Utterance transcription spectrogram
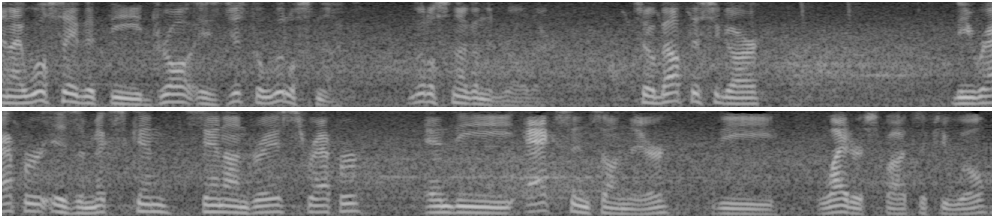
And I will say that the draw is just a little snug little snug on the drill there. So about this cigar, the wrapper is a Mexican San Andres wrapper, and the accents on there, the lighter spots, if you will,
